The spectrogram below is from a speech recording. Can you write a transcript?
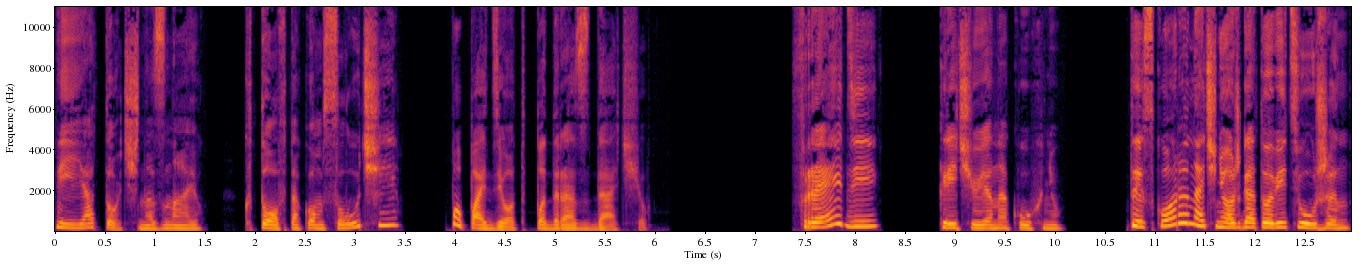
И я точно знаю, кто в таком случае попадет под раздачу. «Фредди!» — кричу я на кухню. «Ты скоро начнешь готовить ужин?»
